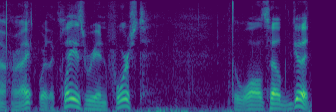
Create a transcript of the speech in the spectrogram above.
All right, where the clay is reinforced, the wall's held good.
